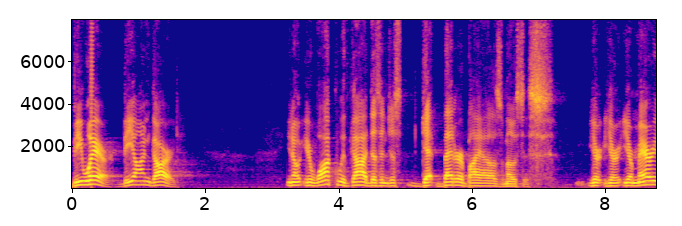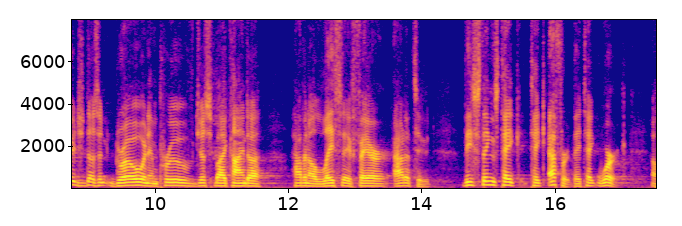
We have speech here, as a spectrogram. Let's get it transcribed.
beware, be on guard. You know, your walk with God doesn't just get better by osmosis. Your, your, your marriage doesn't grow and improve just by kind of having a laissez faire attitude. These things take, take effort, they take work. Uh,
